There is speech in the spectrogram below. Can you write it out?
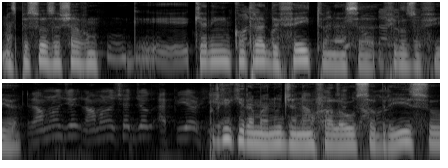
As pessoas achavam, querem encontrar defeito nessa filosofia. Por que, que Ramanuja não falou sobre isso?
